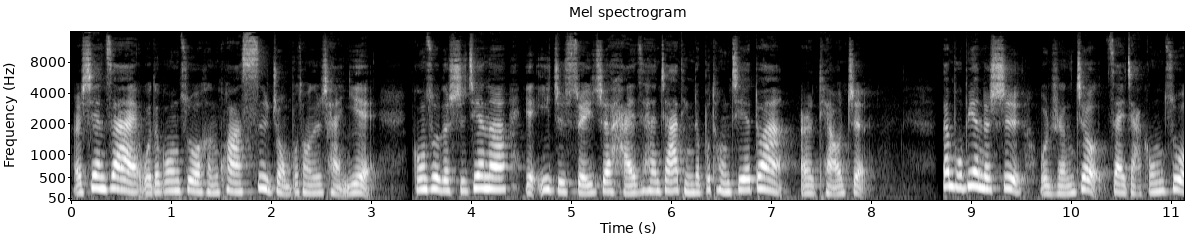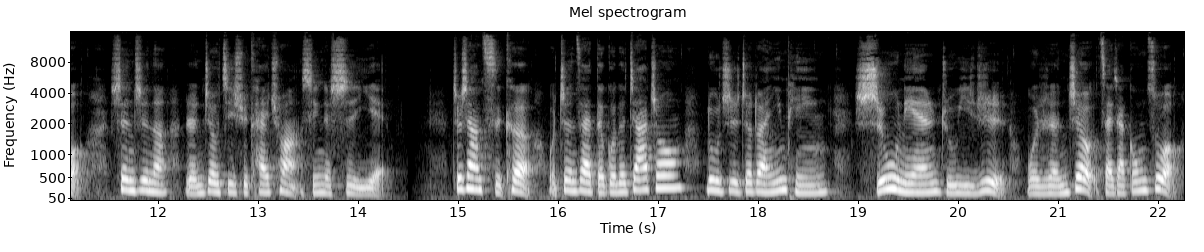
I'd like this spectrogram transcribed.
而现在，我的工作横跨四种不同的产业，工作的时间呢，也一直随着孩子和家庭的不同阶段而调整。但不变的是，我仍旧在家工作，甚至呢，仍旧继续开创新的事业。就像此刻，我正在德国的家中录制这段音频。十五年如一日，我仍旧在家工作，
